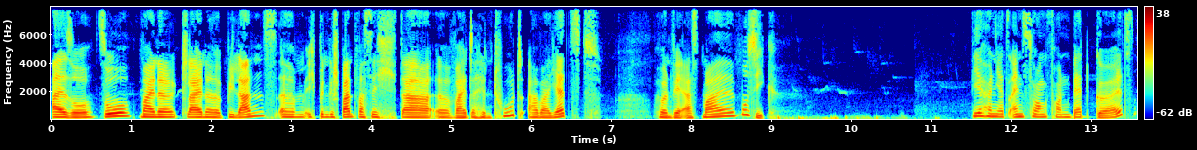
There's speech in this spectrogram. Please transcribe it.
Also so meine kleine Bilanz. Ähm, ich bin gespannt, was sich da äh, weiterhin tut, aber jetzt hören wir erstmal Musik. Wir hören jetzt einen Song von Bad Girls.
